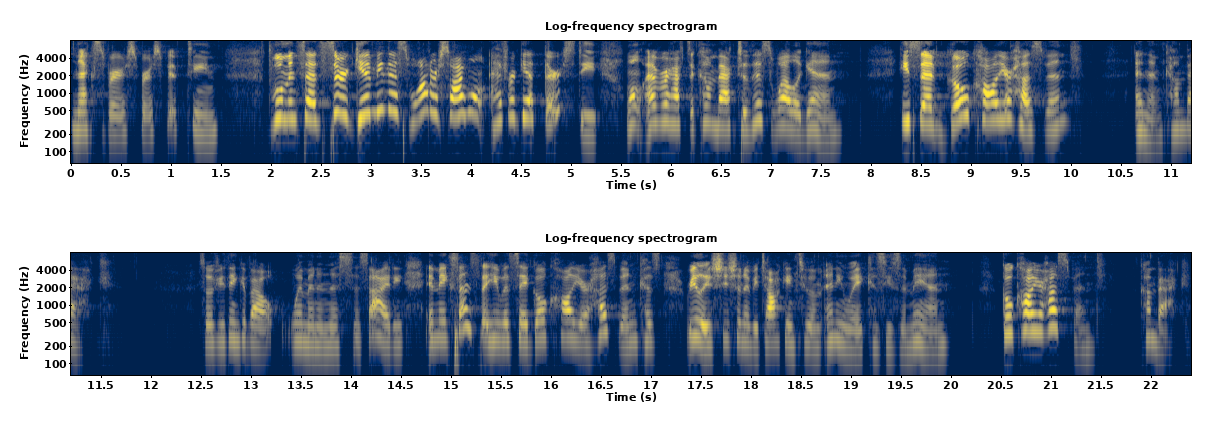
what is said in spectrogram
Next verse, verse 15. The woman said, Sir, give me this water so I won't ever get thirsty, won't ever have to come back to this well again. He said, Go call your husband and then come back. So if you think about women in this society, it makes sense that he would say, Go call your husband, because really she shouldn't be talking to him anyway because he's a man. Go call your husband. Come back.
